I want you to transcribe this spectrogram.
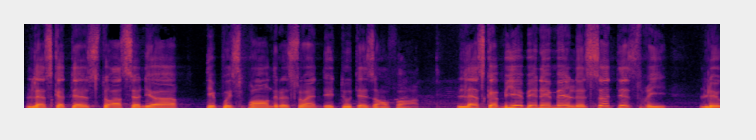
Laisse que toi, Seigneur, tu puisses prendre soin de tous tes enfants. Laisse que, bien bien-aimé, le Saint-Esprit, le,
